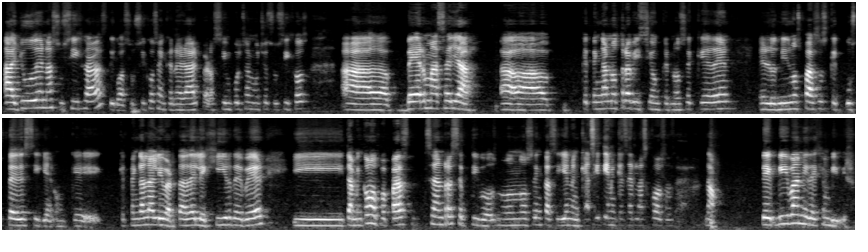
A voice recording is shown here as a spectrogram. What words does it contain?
ayuden a sus hijas, digo a sus hijos en general, pero sí impulsan mucho a sus hijos a ver más allá, a que tengan otra visión, que no se queden en los mismos pasos que ustedes siguieron, que, que tengan la libertad de elegir, de ver y también como papás sean receptivos, no, no se encasillen en que así tienen que ser las cosas. No, vivan y dejen vivir.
